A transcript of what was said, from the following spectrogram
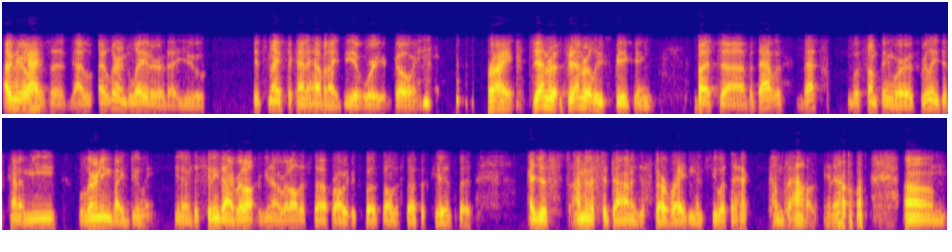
I didn't okay. realize that. I, I learned later that you, it's nice to kind of have an idea of where you're going. Right. Gener- generally speaking, but uh, but that was that was something where it's really just kind of me learning by doing. You know, just sitting down. I read all you know, read all this stuff. We're always exposed to all this stuff as kids, but I just I'm going to sit down and just start writing and see what the heck comes out. You know, um,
